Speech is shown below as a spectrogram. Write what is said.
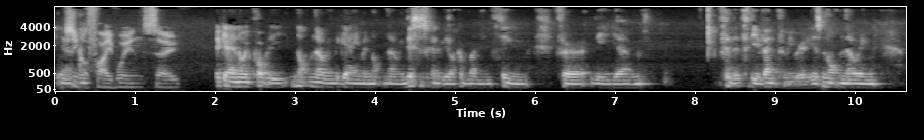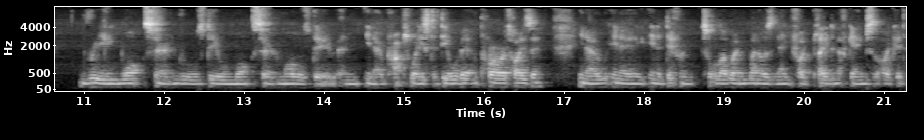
Yeah. You got five wounds, so again, I'd probably not knowing the game and not knowing this is going to be like a running theme for the um, for the for the event for me. Really, is not knowing really what certain rules do and what certain models do, and you know perhaps ways to deal with it and prioritize it. You know, in a in a different sort of like when when I was an eighth, I'd played enough games so that I could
